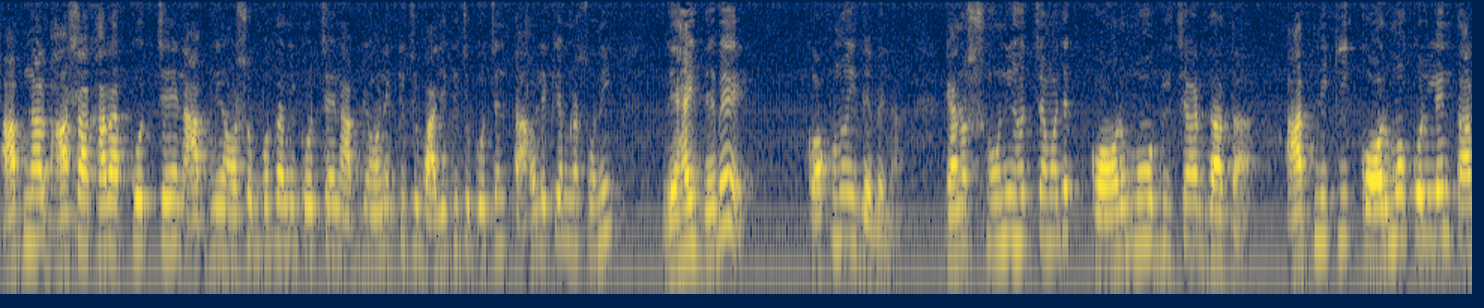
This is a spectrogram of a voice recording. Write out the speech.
আপনার ভাষা খারাপ করছেন, আপনি অসভ্যতামি করছেন, আপনি অনেক কিছু বাজে কিছু করছেন, তাহলে কি আমরা শনি রেহাই দেবে? কখনোই দেবে না। কেন? শনি হচ্ছে আমাদের কর্ম বিচারদাতা। আপনি কি কর্ম করলেন, তার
